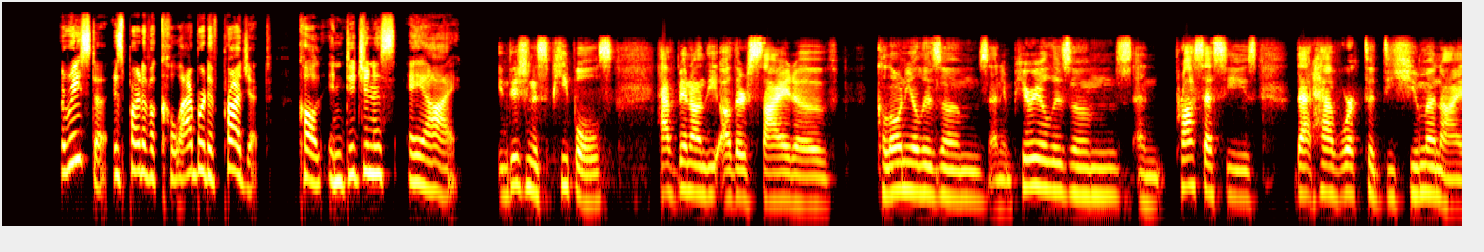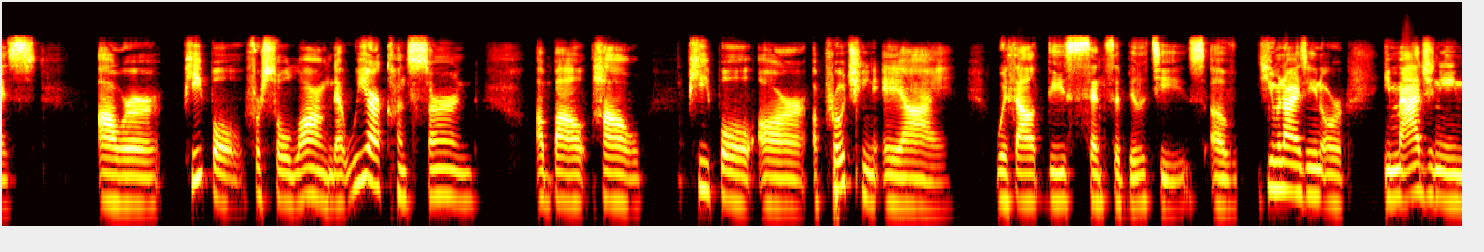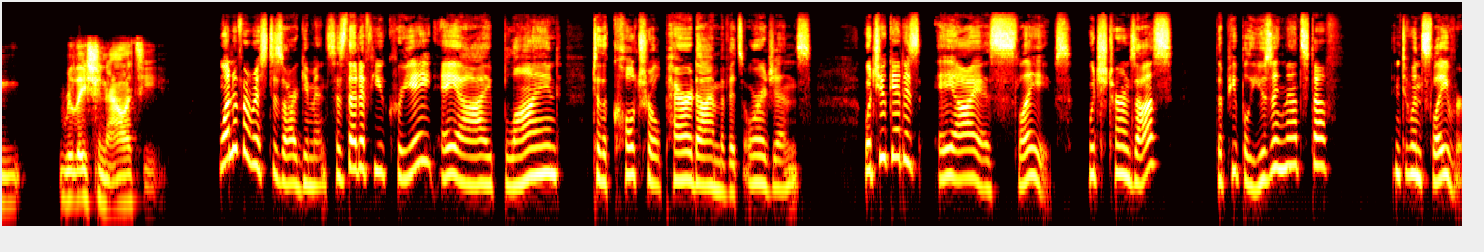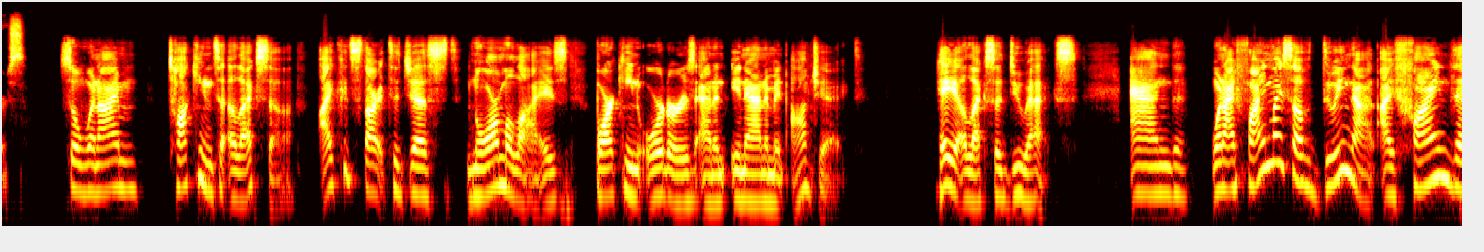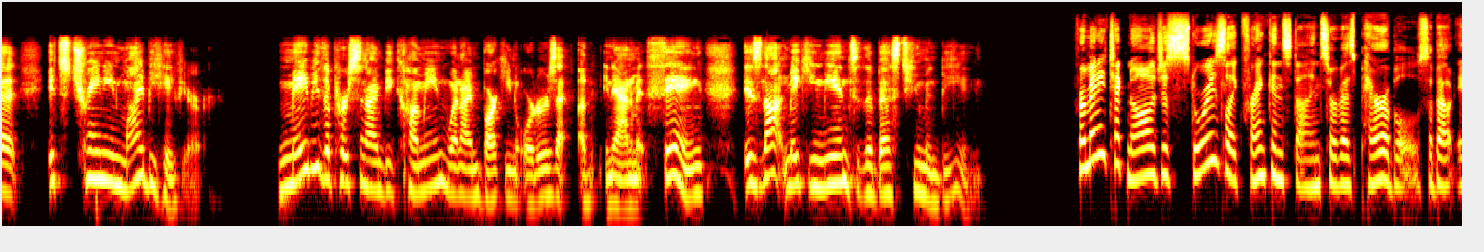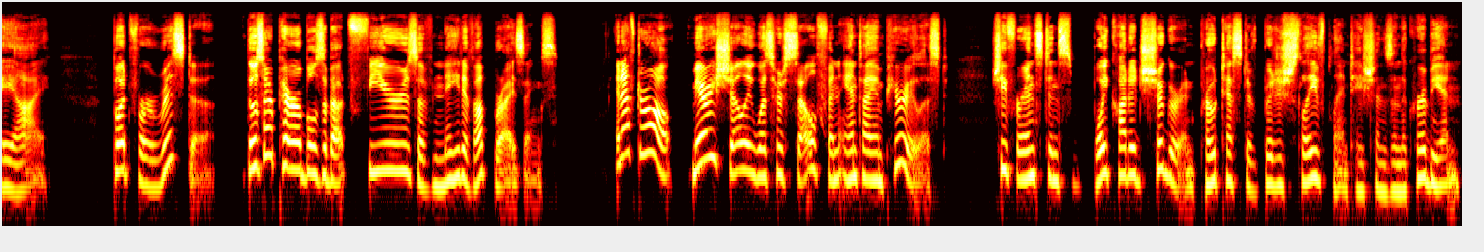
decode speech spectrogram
Arista is part of a collaborative project called Indigenous AI. Indigenous peoples have been on the other side of colonialisms and imperialisms and processes that have worked to dehumanize our people for so long that we are concerned about how people are approaching AI without these sensibilities of humanizing or imagining relationality. One of Arista's arguments is that if you create AI blind to the cultural paradigm of its origins, what you get is AI as slaves, which turns us, the people using that stuff, into enslavers. So when I'm talking to Alexa, I could start to just normalize barking orders at an inanimate object. Hey, Alexa, do X. And when I find myself doing that, I find that it's training my behavior. Maybe the person I'm becoming when I'm barking orders at an inanimate thing is not making me into the best human being. For many technologists, stories like Frankenstein serve as parables about AI. But for Arista, those are parables about fears of native uprisings. And after all, Mary Shelley was herself an anti imperialist. She, for instance, boycotted sugar in protest of British slave plantations in the Caribbean.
